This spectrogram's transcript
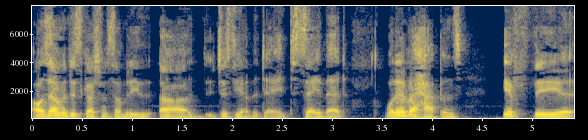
I was having a discussion with somebody uh, just the other day to say that whatever happens, if the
